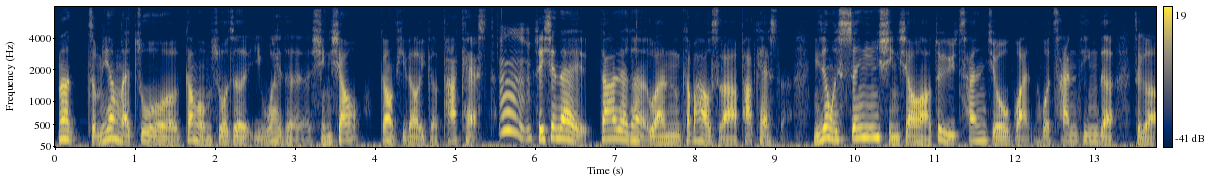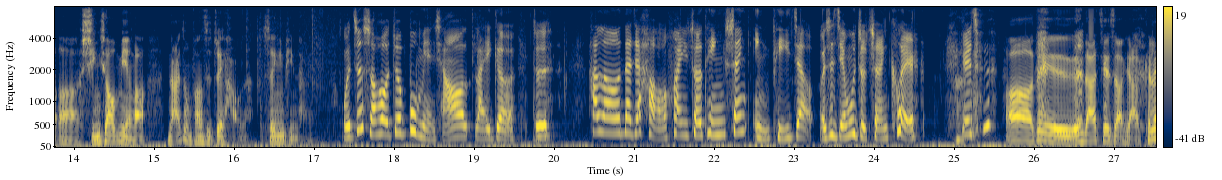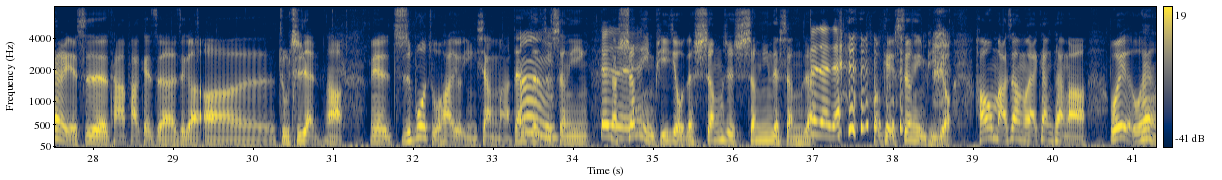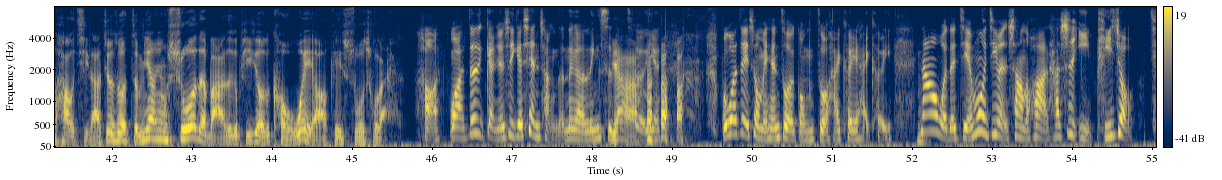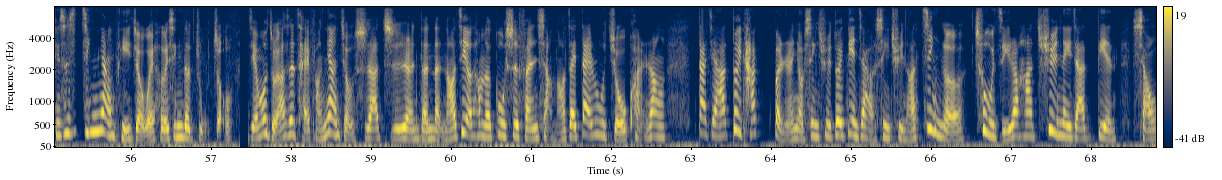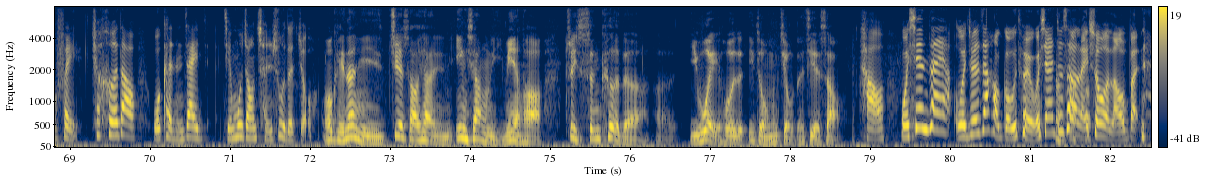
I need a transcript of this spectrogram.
那怎么样来做？刚刚我们说这以外的行销。刚刚提到一个 podcast，嗯，所以现在大家在看玩 Clubhouse 啦，podcast，你认为声音行销啊，对于餐酒馆或餐厅的这个呃行销面啊，哪种方式最好呢？声音平台，我这时候就不免想要来一个，就是 Hello，大家好，欢迎收听声影啤酒，我是节目主持人 Claire。因为哦，对，跟大家介绍一下，Claire 也是他 Podcast 的这个呃主持人啊。因为直播主的话有影像嘛，但是这只是声音。对对对。那声饮啤酒的声是声音的声，是吧？对对对。OK，声饮啤酒。好，我马上来看看啊，我也我也很好奇啦，就是说怎么样用说的把这个啤酒的口味啊可以说出来。好哇，这感觉是一个现场的那个临时的测验。不过这也是我每天做的工作，还可以，还可以。那我的节目基本上的话，它是以啤酒。其实是精酿啤酒为核心的主轴，节目主要是采访酿酒师啊、职人等等，然后借由他们的故事分享，然后再带入酒款，让大家对他本人有兴趣，对店家有兴趣，然后进而触及让他去那家店消费，去喝到我可能在节目中陈述的酒。OK，那你介绍一下你印象里面哈最深刻的呃一位或者一种酒的介绍。好，我现在我觉得这样好狗腿，我现在就是要来说我老板。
